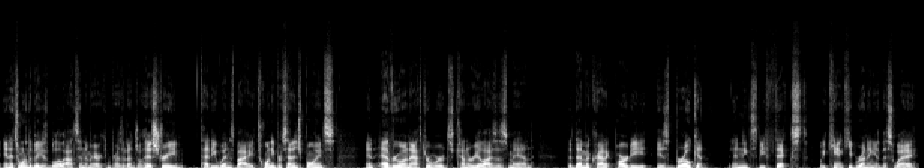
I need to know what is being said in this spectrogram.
and it's one of the biggest blowouts in American presidential history. Teddy wins by 20 percentage points, and everyone afterwards kind of realizes, man, the Democratic Party is broken and needs to be fixed. We can't keep running it this way.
